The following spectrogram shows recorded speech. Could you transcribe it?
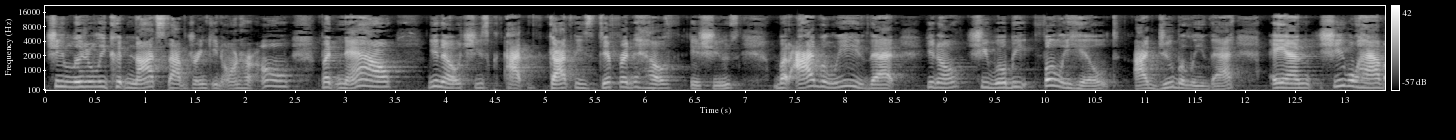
She literally could not stop drinking on her own, but now you know, she's got these different health issues, but I believe that, you know, she will be fully healed. I do believe that. And she will have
